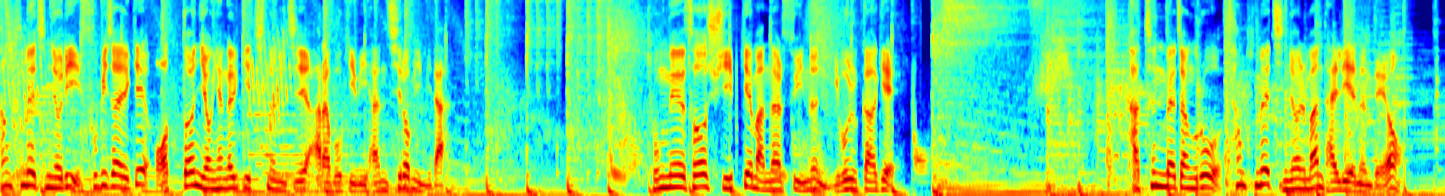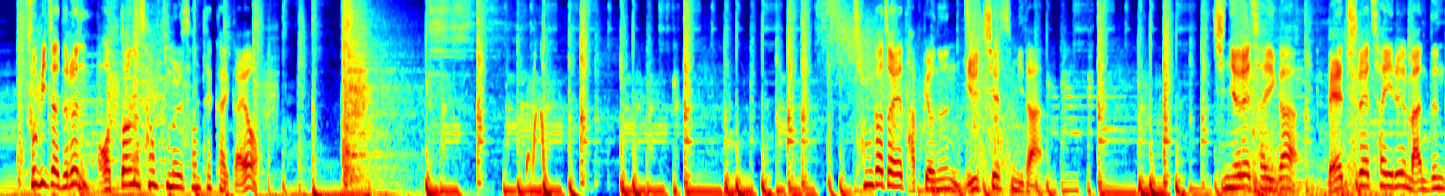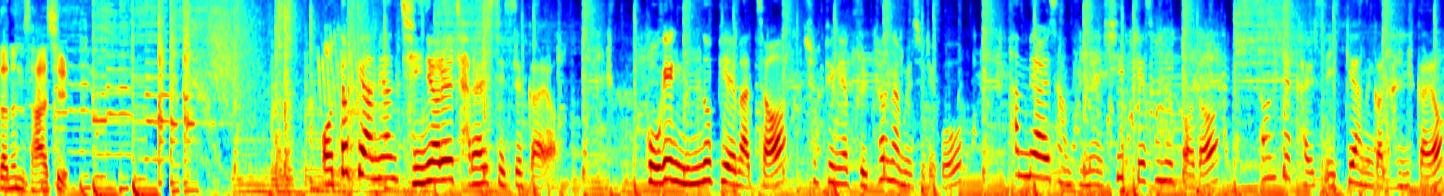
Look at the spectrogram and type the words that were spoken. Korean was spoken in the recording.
상품의 진열이 소비자에게 어떤 영향을 끼치는지 알아보기 위한 실험입니다. 동네에서 쉽게 만날 수 있는 이불 가게. 같은 매장으로 상품의 진열만 달리했는데요. 소비자들은 어떤 상품을 선택할까요? 참가자의 답변은 일치했습니다. 진열의 차이가 매출의 차이를 만든다는 사실. 어떻게 하면 진열을 잘할 수 있을까요? 고객 눈높이에 맞춰 쇼핑의 불편함을 줄이고 판매할 상품에 쉽게 손을 뻗어 선택할 수 있게 하는 것 아닐까요?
